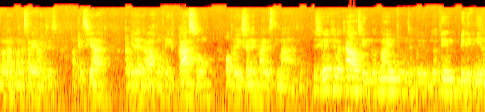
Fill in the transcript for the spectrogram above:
no la saben a veces apreciar, capital de trabajo muy escaso o proyecciones mal estimadas. Si no hay un mercado, si no, no hay un, no tienen bien definido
